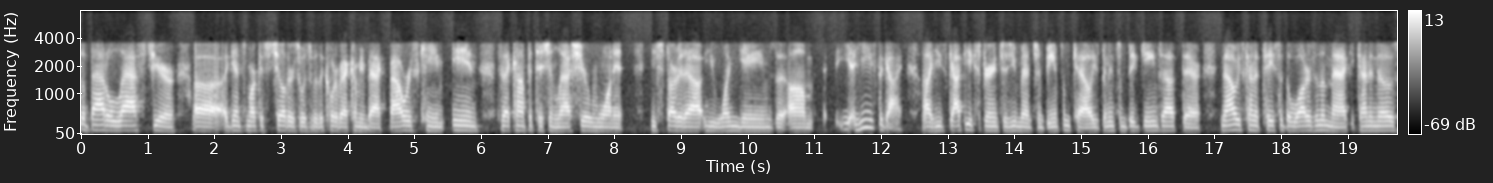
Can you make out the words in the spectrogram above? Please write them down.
the battle last year uh, against Marcus Childers was with the quarterback coming back. Bowers came in to that competition last year, won it. He started out, he won games. Um, yeah, he's the guy. Uh, he's got the experience, as you mentioned, being from Cal. He's been in some big games out there. Now he's kind of tasted the waters in the MAC. He kind of knows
